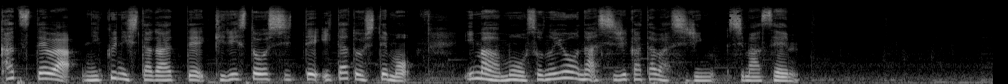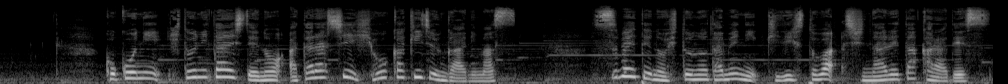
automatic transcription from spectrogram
かつては肉に従ってキリストを知っていたとしても今はもうそのような知り方は知りしません。ここに人に対しての新しい評価基準があります。すべての人のためにキリストは死なれたからです。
